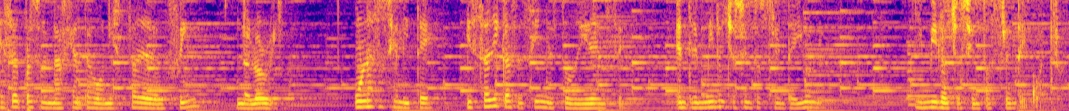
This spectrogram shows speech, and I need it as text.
es el personaje antagonista de Delphine, la Lori, una socialité y sádica asesina estadounidense entre 1831 y 1834.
